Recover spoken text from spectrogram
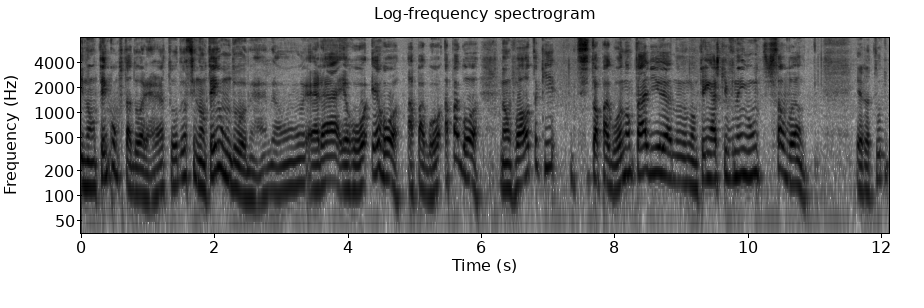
E não tem computador, era tudo assim, não tem um do, né? Não, era errou, errou, apagou, apagou. Não volta que se tu apagou não tá ali, não, não tem arquivo nenhum te salvando era tudo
